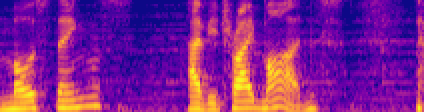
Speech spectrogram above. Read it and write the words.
Most things? Have you tried mods?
